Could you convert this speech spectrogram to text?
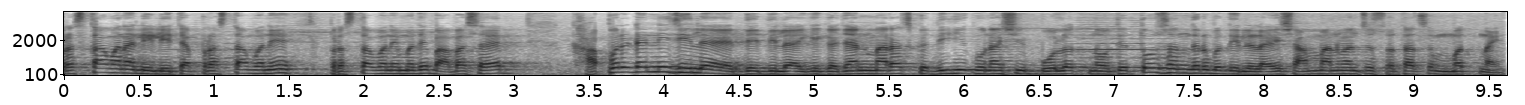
प्रस्तावना लिहिली त्या प्रस्तावने प्रस्तावनेमध्ये बाबासाहेब खापर्ड्यांनी दिलं आहे ते दिलं आहे की गजानन महाराज कधीही कोणाशी बोलत नव्हते तो संदर्भ दिलेला आहे. श्याम मानवांचं स्वतःचं मत नाही.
